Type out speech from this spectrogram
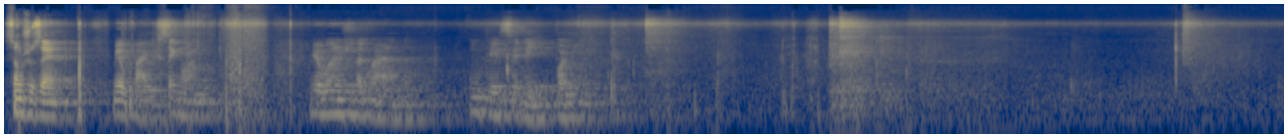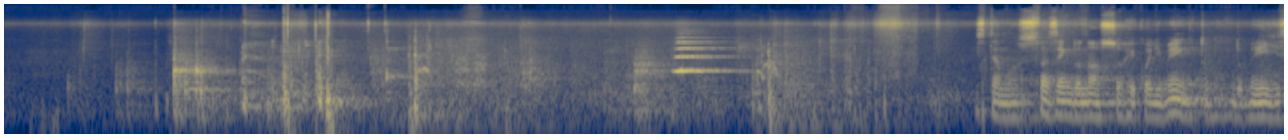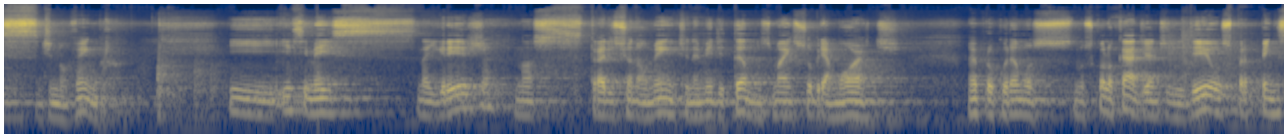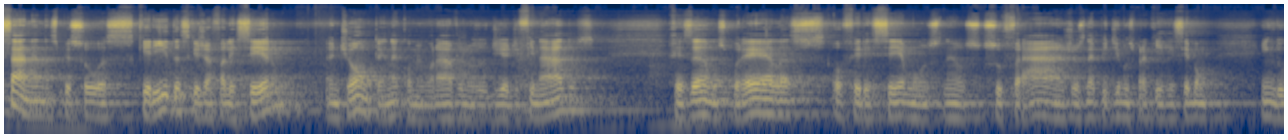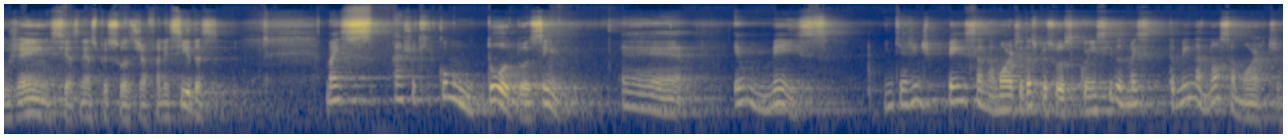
são José, meu Pai Senhor, meu anjo da guarda, intercedei por mim. Estamos fazendo o nosso recolhimento do mês de novembro e esse mês na igreja, nós tradicionalmente né, meditamos mais sobre a morte, né, procuramos nos colocar diante de Deus para pensar né, nas pessoas queridas que já faleceram. Anteontem, né, comemorávamos o dia de finados, rezamos por elas, oferecemos né, os sufrágios, né, pedimos para que recebam indulgências né, as pessoas já falecidas. Mas acho que, como um todo, assim, é, é um mês em que a gente pensa na morte das pessoas conhecidas, mas também na nossa morte.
